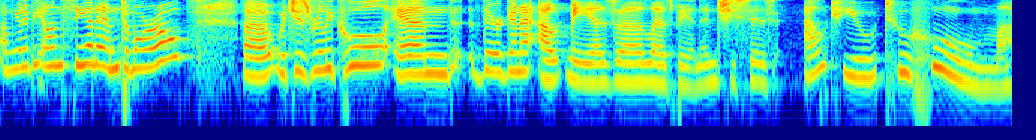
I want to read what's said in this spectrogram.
I'm going to be on CNN tomorrow, uh, which is really cool, and they're going to out me as a lesbian. And she says, Out you to whom?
